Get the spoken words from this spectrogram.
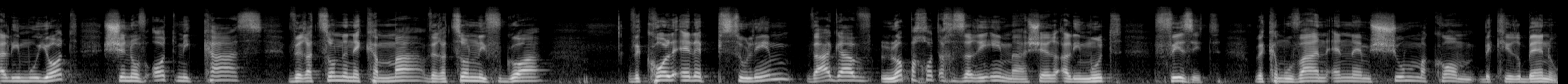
אלימויות שנובעות מכעס ורצון לנקמה ורצון לפגוע, וכל אלה פסולים, ואגב, לא פחות אכזריים מאשר אלימות פיזית, וכמובן אין להם שום מקום בקרבנו.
